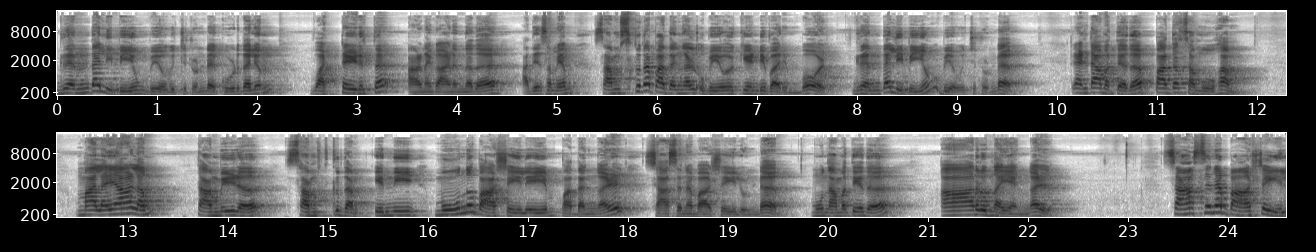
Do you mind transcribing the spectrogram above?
ഗ്രന്ഥലിപിയും ഉപയോഗിച്ചിട്ടുണ്ട്. കൂടുതലും വട്ടെഴുത്ത് ആണ് കാണുന്നത്. അതേസമയം സംസ്കൃത പദങ്ങൾ ഉപയോഗിക്കേണ്ടി വരുമ്പോൾ ഗ്രന്ഥലിപിയും ഉപയോഗിച്ചിട്ടുണ്ട്. രണ്ടാമത്തേത് പദസമൂഹം. മലയാളം തമിഴ് സംസ്കൃതം എന്നീ മൂന്ന് ഭാഷയിലെയും പദങ്ങൾ ശാസന ഭാഷയിലുണ്ട്. മൂന്നാമത്തേത് ആറു നയങ്ങൾ. ശാസന ഭാഷയിൽ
